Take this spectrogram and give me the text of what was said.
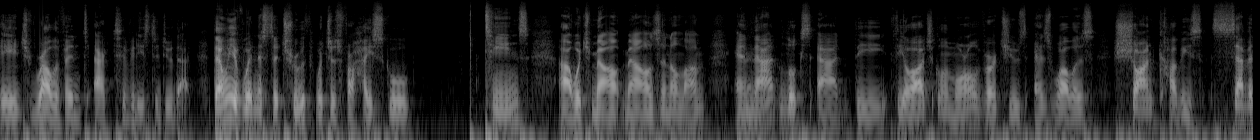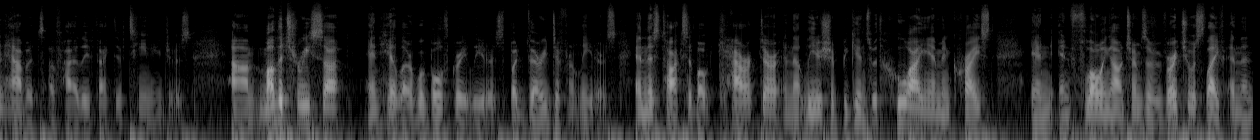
age relevant activities to do that. Then we have Witness to Truth, which is for high school teens, uh, which Mal, Mal is an alum, and that looks at the theological and moral virtues as well as Sean Covey's Seven Habits of Highly Effective Teenagers. Um, Mother Teresa and Hitler were both great leaders, but very different leaders. And this talks about character, and that leadership begins with who I am in Christ and, and flowing out in terms of a virtuous life and then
